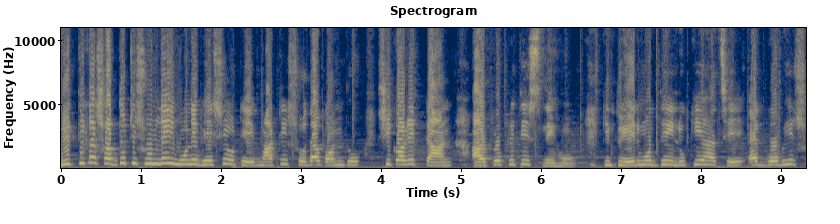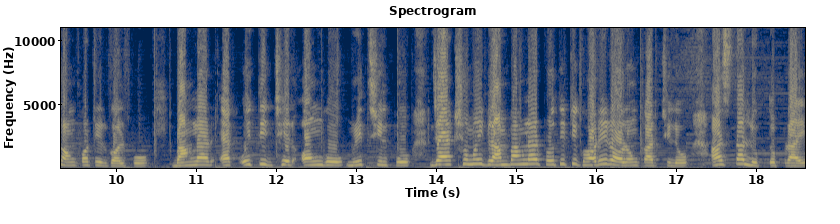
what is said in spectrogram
মৃত্তিকা শব্দটি শুনলেই মনে ভেসে ওঠে মাটির সোদা গন্ধ, শিকড়ের টান আর প্রকৃতির স্নেহ। কিন্তু এর মধ্যেই লুকিয়ে আছে এক গভীর সংকটের গল্প, বাংলার এক ঐতিহ্যের অঙ্গ মৃৎশিল্প যা একসময় গ্রাম বাংলার প্রতিটি ঘরের অলঙ্কার ছিল, আজ তা লুপ্তপ্রায়।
